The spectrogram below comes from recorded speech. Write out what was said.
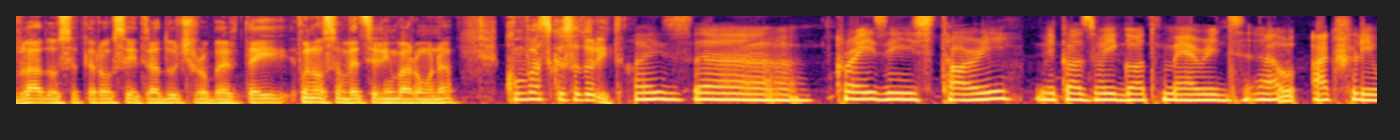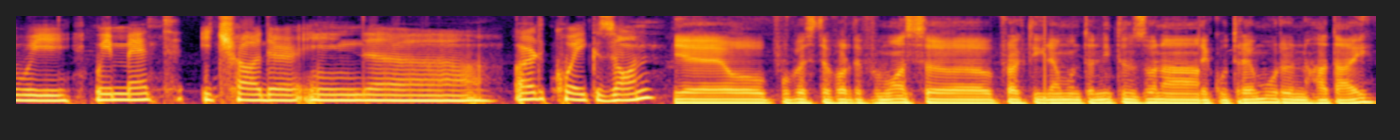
Vlad, o să te rog să-i traduci Robertei până o să învețe limba română. Cum v-ați căsătorit? It's a crazy story because we got married. Uh, actually, we we met each other in the earthquake zone. E o poveste foarte frumoasă. Practic ne-am întâlnit în zona de cutremur, în Hatay.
